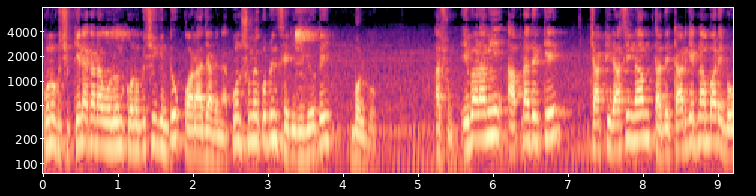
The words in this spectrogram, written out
কোনো কিছু কেনাকাটা বলুন, কোনো কিছুই কিন্তু করা যাবে না। কোন সময় করবেন সেটি ভিডিওতেই বলব। আসুন, এবার আমি আপনাদেরকে চারটি রাশির নাম, তাদের টার্গেট নাম্বার এবং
